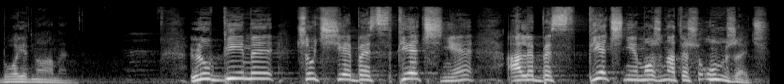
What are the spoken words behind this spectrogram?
Było jedno amen. Lubimy czuć się bezpiecznie, ale bezpiecznie można też umrzeć.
